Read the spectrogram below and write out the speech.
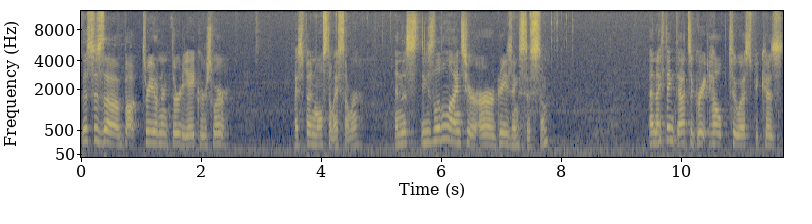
this is uh, about 330 acres where I spend most of my summer. And this, these little lines here are our grazing system. And I think that's a great help to us because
